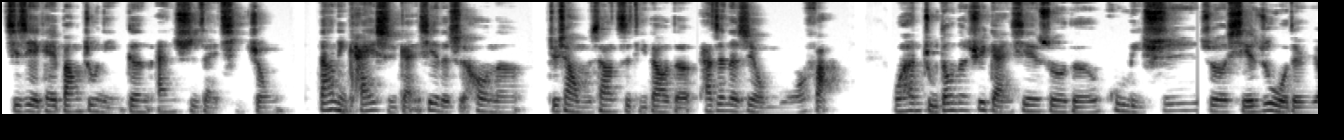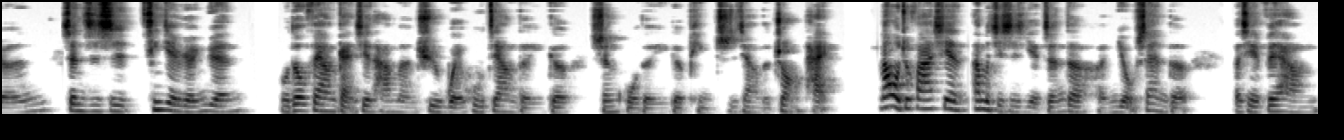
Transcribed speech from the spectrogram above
其实也可以帮助你更安适在其中。当你开始感谢的时候呢，就像我们上次提到的，它真的是有魔法。我很主动的去感谢所有的护理师，所有协助我的人，甚至是清洁人员，我都非常感谢他们去维护这样的一个生活的一个品质，这样的状态。那我就发现，他们其实也真的很友善的，而且非常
